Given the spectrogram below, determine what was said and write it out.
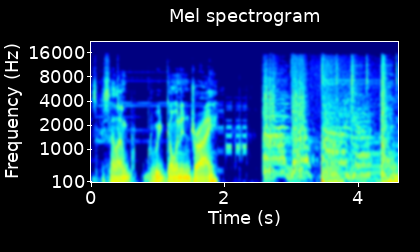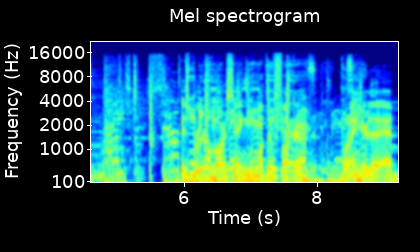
So I'm we going in dry. Is Bruno Mars saying get a taste of motherfucker when I hear that ad?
